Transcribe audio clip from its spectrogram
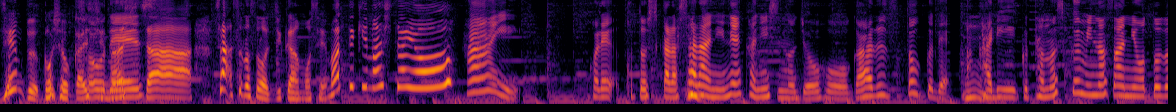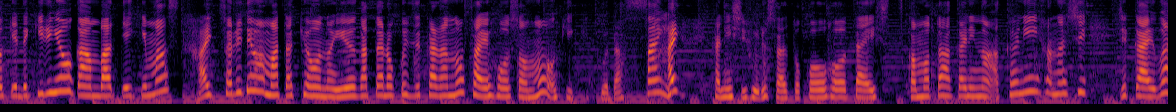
全部ご紹介しました。さあそろそろ時間も迫ってきましたよ。はいこれ今年からさらにね、うん、蟹市の情報をガールズトークで明るく楽しく皆さんにお届けできるよう頑張っていきます、はい、それではまた今日の夕方6時からの再放送もお聞きください、はい。蟹市ふるさと広報大使塚本あかりの明るい話次回は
